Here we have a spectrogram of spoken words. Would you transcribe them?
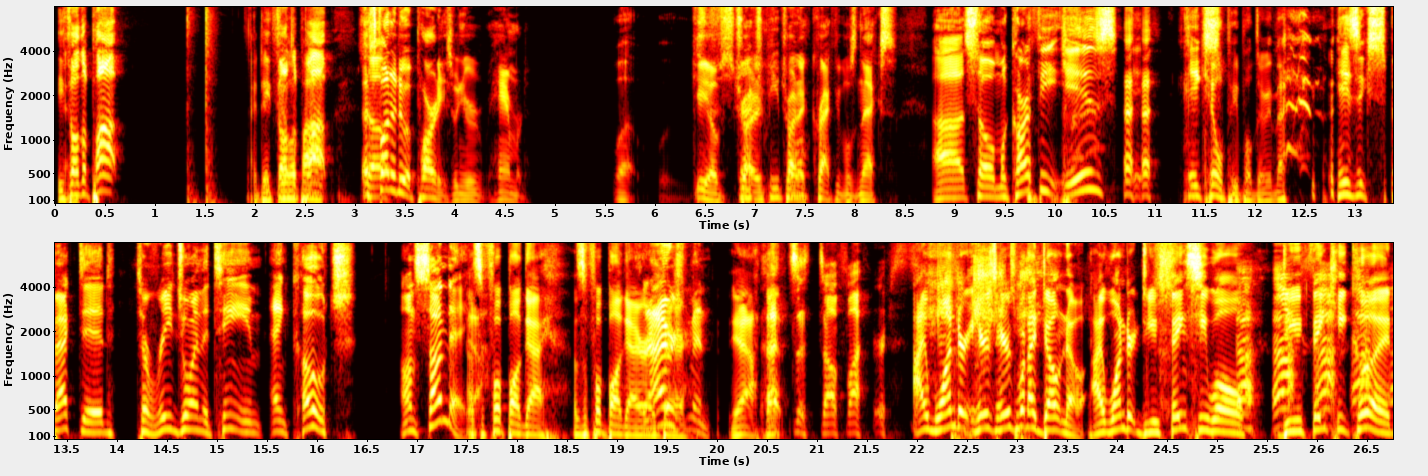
He felt a pop. I did He felt feel a pop. That's So- fun to do at parties when you're hammered. What? You know, stretch try to, people. try to crack people's necks. Uh, so McCarthy is ex- Kill people doing that. he's expected to rejoin the team and coach on Sunday. That's a football guy. That's a football guy An right there. Irishman. Yeah. That, That's a tough virus. I wonder. Here's here's what I don't know. I wonder. Do you think he will? Do you think he could?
